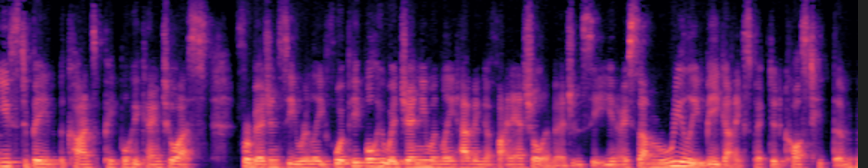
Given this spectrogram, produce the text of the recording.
Used to be the kinds of people who came to us for emergency relief were people who were genuinely having a financial emergency. You know, some really big unexpected cost hit them,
